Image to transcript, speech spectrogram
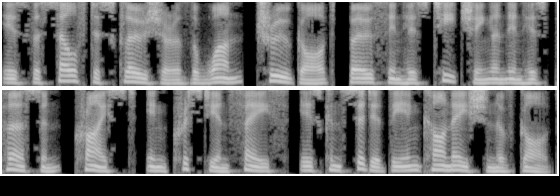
is the self-disclosure of the one, true God, both in his teaching and in his person. Christ, in Christian faith, is considered the incarnation of God.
